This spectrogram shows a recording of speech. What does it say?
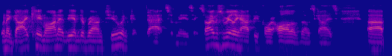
when a guy came on at the end of round two, and that's amazing. So I was really happy for all of those guys. Uh,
